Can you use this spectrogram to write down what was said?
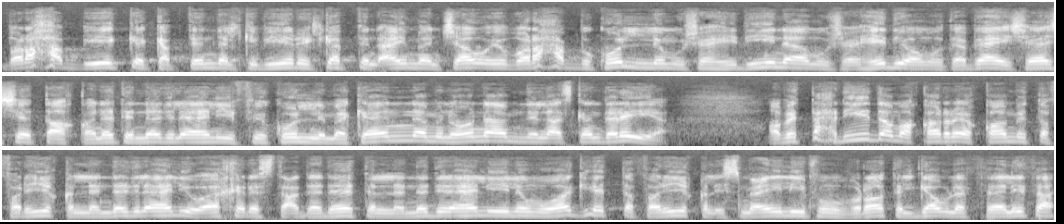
برحب بيك كابتننا الكبير الكابتن أيمن شوقي وبرحب بكل مشاهدينا مشاهدي ومتابعي شاشة قناة النادي الأهلي في كل مكان من هنا من الإسكندرية. وبالتحديد مقر إقامة فريق النادي الأهلي وآخر استعدادات النادي الأهلي لمواجهة فريق الإسماعيلي في مباراة الجولة الثالثة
